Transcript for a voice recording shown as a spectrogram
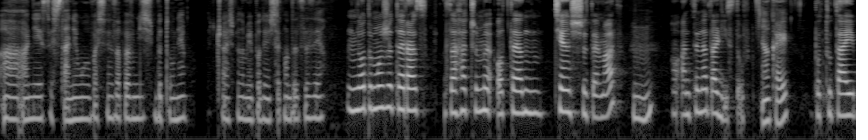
a, a nie jesteś w stanie mu właśnie zapewnić bytu, nie? Trzeba świadomie podjąć taką decyzję. No to może teraz zahaczymy o ten cięższy temat, Mhm. o antynatalistów. Okej. bo tutaj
